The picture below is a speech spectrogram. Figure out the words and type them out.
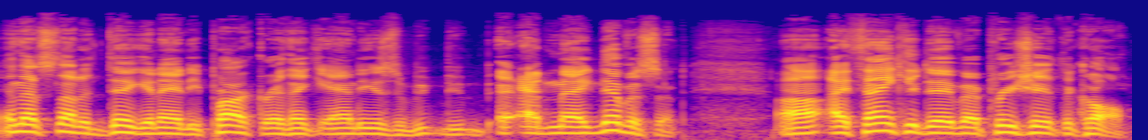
And that's not a dig at Andy Parker. I think Andy is magnificent. Uh, I thank you, Dave. I appreciate the call.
